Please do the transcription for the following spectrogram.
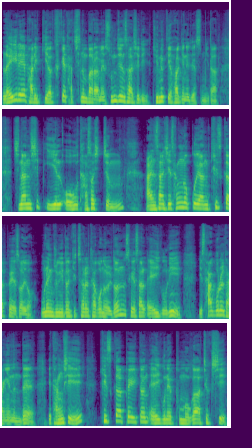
레일에 발이 끼어 크게 다치는 바람에 숨진 사실이 뒤늦게 확인이 됐습니다. 지난 12일 오후 5시쯤 안산시 상록구의 한 키즈카페에서요. 운행 중이던 기차를 타고 놀던 3살 A군이 이 사고를 당했는데 이 당시 키즈카페에 있던 A군의 부모가 즉시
